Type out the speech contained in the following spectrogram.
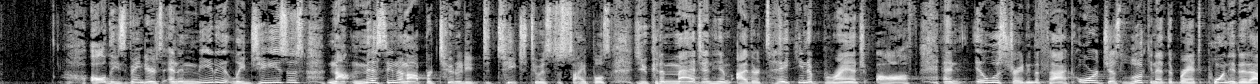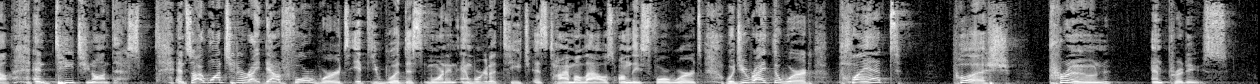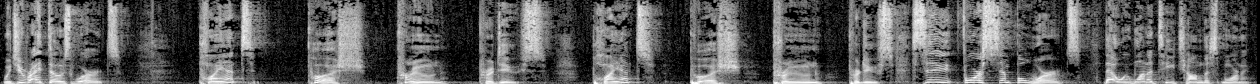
all these vineyards. And immediately, Jesus, not missing an opportunity to teach to his disciples, you can imagine him either taking a branch off and illustrating the fact, or just looking at the branch, pointing it out, and teaching on this. And so I want you to write down four words, if you would, this morning. And we're going to teach as time allows on these four words. Would you write the word plant, push, prune, and produce? Would you write those words? Plant, push, prune, produce. Plant, push, prune, produce. See, four simple words that we want to teach on this morning.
